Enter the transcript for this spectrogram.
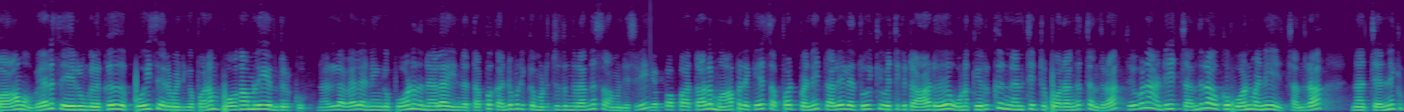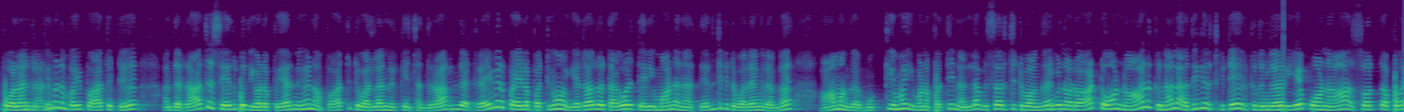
பாவம் வேலை செய்யறவங்களுக்கு போய் சேர வேண்டிய பணம் போகாமலே இருந்திருக்கும். நல்ல வேலை நீங்க போனதுனால இந்த தப்பை கண்டுபிடிக்க முடிஞ்சதுங்கிறாங்க சாமுண்டீஸ்வரி. எப்ப பார்த்தாலும் மாப்பிளைக்கே சப்போர்ட் பண்ணி தலையில தூக்கி வச்சுக்கிட்டு ஆடு உனக்கு இருக்குன்னு நினைச்சிட்டு போறாங்க சந்திரா. சிவனாண்டி சந்திராவுக்கு ஃபோன் பண்ணி சந்திரா நான் சென்னைக்கு போகலான்னு நண்பனை போய் பார்த்துட்டு அந்த ராஜ சேதுபதியோட பேரனையும் நான் பார்த்துட்டு வரலான்னு இருக்கேன் சந்திரா. இந்த டிரைவர் பையலை பற்றியும் ஏதாவது தகவல் தெரியுமான்னு நான் தெரிஞ்சுக்கிட்டு வரேங்கிறாங்க. ஆமாங்க முக்கியமா இவனை பற்றி நல்லா விசாரிச்சுட்டு வாங்க. இவனோட ஆட்டோ நாளுக்கு நாள் அதிகரிச்சுக்கிட்டே இருக்குதுங்க. அப்படியே போனா சொத்த போற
